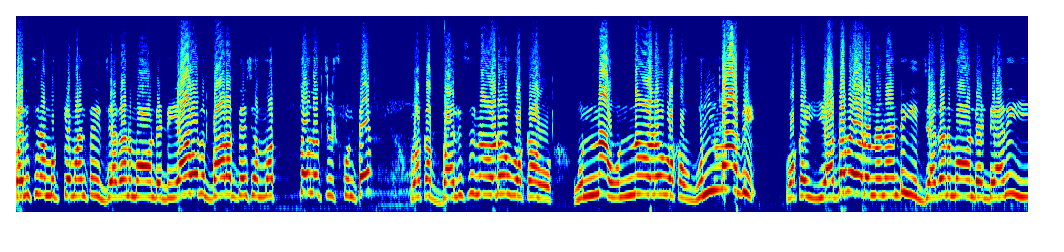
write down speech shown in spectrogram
బలిసిన ముఖ్యమంత్రి జగన్మోహన్ రెడ్డి. యావత్ భారతదేశం మొత్తంలో చూసుకుంటే ఒక బలిసినోడు ఒక ఉన్న ఉన్నోడు ఒక ఉన్మాది. ఒక ఎదవేడు ఉన్నాడంటే ఈ జగన్మోహన్ రెడ్డి అని ఈ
